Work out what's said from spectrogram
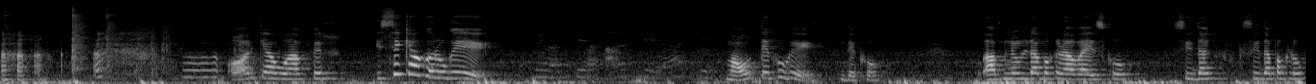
और क्या हुआ फिर? इससे क्या करोगे? माउथ देखोगे? देखो। आपने उल्टा पकड़ा हुआ है इसको। सीधा सीधा पकड़ो।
